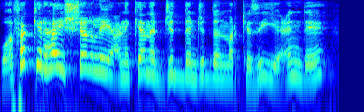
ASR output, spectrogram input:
وأفكر هاي الشغلة يعني كانت جدا جدا مركزية عندي.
